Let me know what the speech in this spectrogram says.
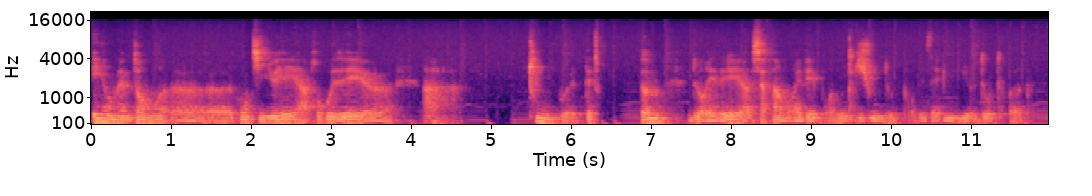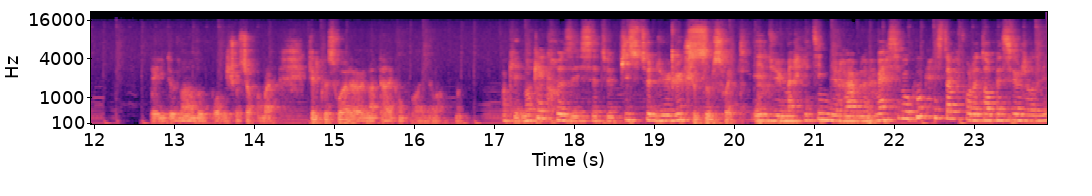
et en même temps continuer à proposer à tout être homme de rêver. Certains vont rêver pour des bijoux, d'autres pour des habits, d'autres bouteilles de vin, d'autres pour des chaussures, enfin bref, quel que soit l'intérêt qu'on pourrait y avoir. Ok, donc à creuser cette piste du luxe. Je te le souhaite. Et du marketing durable. Merci beaucoup Christophe pour le temps passé aujourd'hui.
